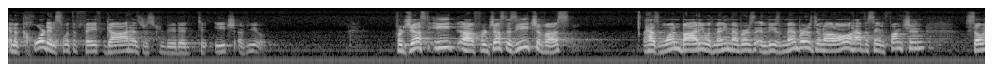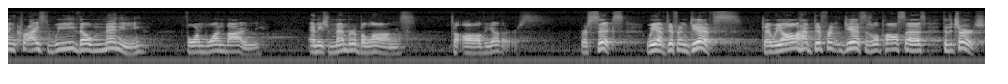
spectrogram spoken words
in accordance with the faith God has distributed to each of you. For just, eat, uh, for just as each of us has one body with many members, and these members do not all have the same function, so in Christ we, though many, form one body and each member belongs to all the others. Verse 6 we have different gifts. Okay, we all have different gifts, is what Paul says to the church.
